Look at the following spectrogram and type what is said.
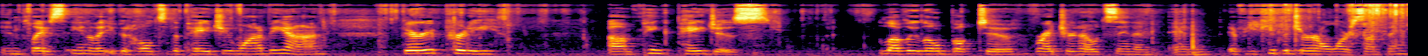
in place, you know, that you could hold to the page you want to be on. Very pretty um, pink pages. Lovely little book to write your notes in and, and if you keep a journal or something.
